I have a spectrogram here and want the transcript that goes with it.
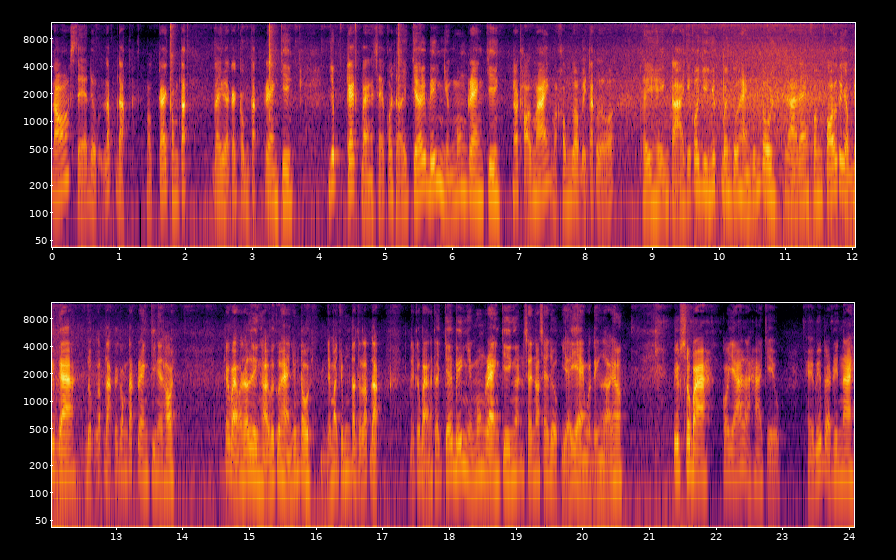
nó sẽ được lắp đặt một cái công tắc đây là cái công tắc rang chiên. Giúp các bạn sẽ có thể chế biến những món rang chiên nó thoải mái mà không lo bị tắt lửa. Thì hiện tại chỉ có duy nhất bên cửa hàng chúng tôi là đang phân phối cái dòng bếp ga được lắp đặt cái công tắc rang chiên này thôi. Các bạn có thể liên hệ với cửa hàng chúng tôi để mà chúng ta tự lắp đặt, để các bạn có thể chế biến những món rang chiên nó sẽ nó sẽ được dễ dàng và tiện lợi hơn. Bếp số 3 có giá là 2 triệu. Hệ bếp là Rinnai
